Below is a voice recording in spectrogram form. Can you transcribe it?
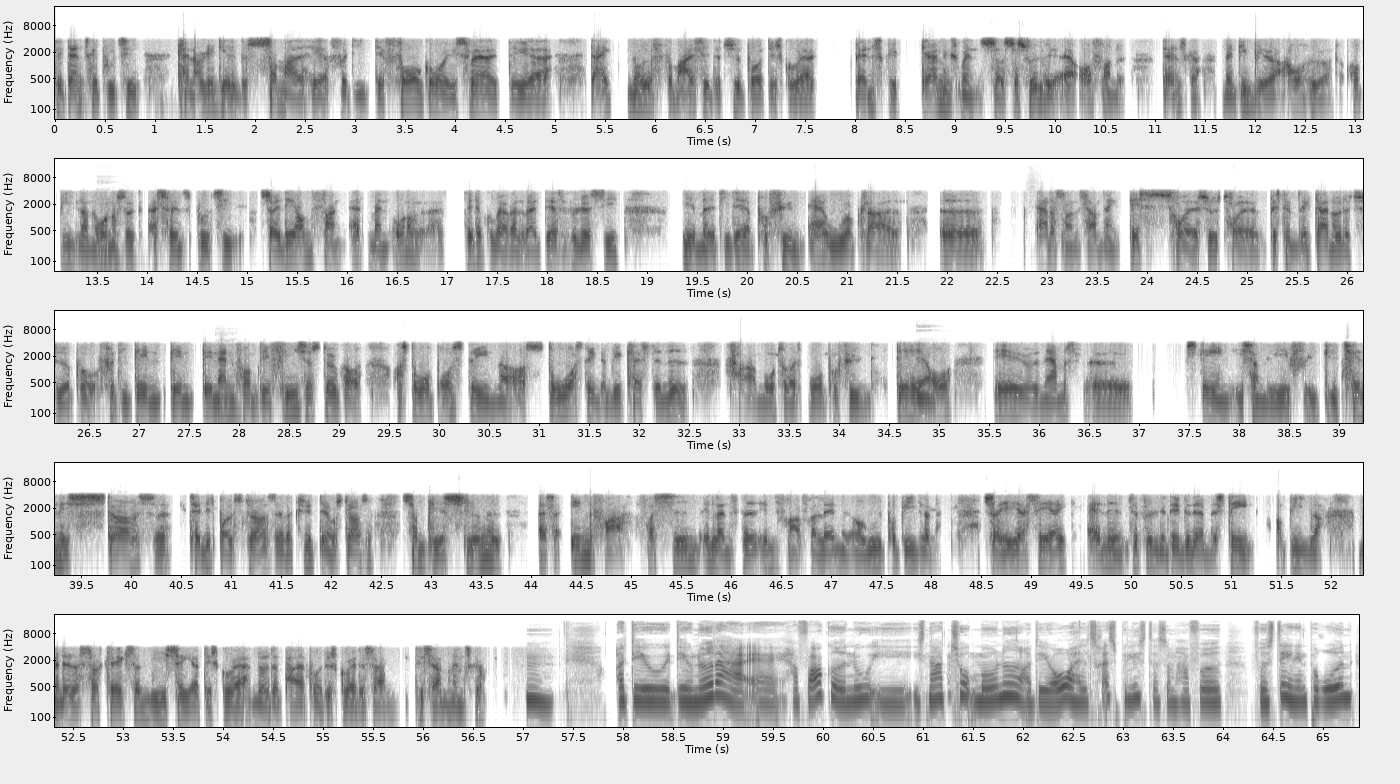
det danske politi kan nok ikke hjælpe så meget her, fordi det foregår i Sverige. Det er, der er ikke noget for mig at se, der tyder på, at det skulle være danske gerningsmænd, så, så selvfølgelig er offerne danskere, men de bliver afhørt, og bilerne undersøgt af svensk politi. Så i det omfang, at man under... Det, der kunne være relevant, det er selvfølgelig at sige, i og med, at de der på Fyn er uopklaret, øh, er der sådan en sammenhæng? Det tror jeg, synes, tror jeg bestemt ikke, der er noget, der tyder på, fordi det er en, det er en, det er en anden form. Det er fliserstykker og store broststen og store sten, der bliver kastet ned fra motorvejsbroer på Fyn. Det herovre, det er jo nærmest øh, sten i sådan i, i, i tennisstørrelse, tennisboldstørrelse eller knytdævstørrelse, som bliver slynget altså indfra, fra siden, et eller andet sted indfra fra landet og ud på bilerne. Så jeg ser ikke andet end selvfølgelig det, det der med sten og biler. Men ellers så kan jeg ikke sådan lige se, at det skulle være noget, der peger på, at det skulle være det samme, de samme mennesker. Mm. Og det er, jo, det er jo noget, der har, har foregået nu i, i snart to måneder, og det er over 50 bilister, som har fået, fået sten ind på ruden.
